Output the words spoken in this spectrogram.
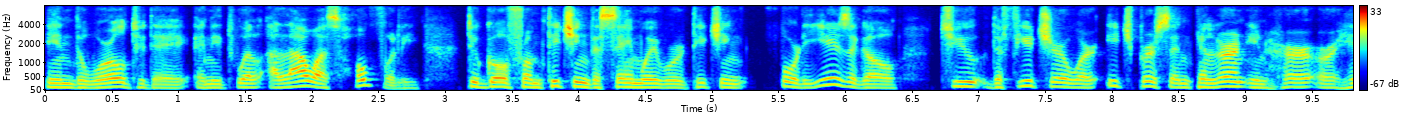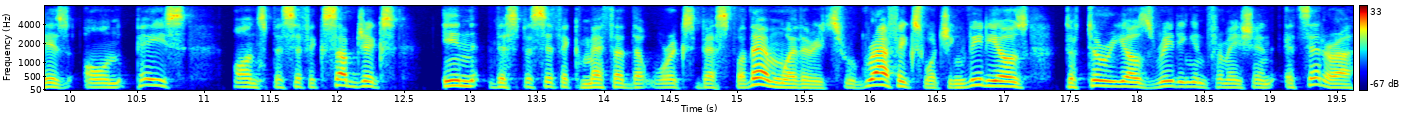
in the world today. And it will allow us, hopefully, to go from teaching the same way we were teaching 40 years ago to the future where each person can learn in her or his own pace on specific subjects in the specific method that works best for them, whether it's through graphics, watching videos, tutorials, reading information, etc.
